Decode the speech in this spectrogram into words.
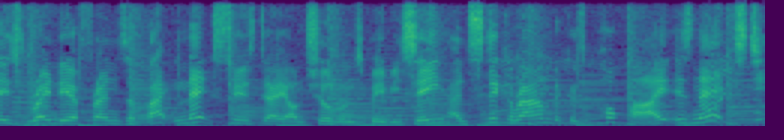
His reindeer friends are back next Tuesday on Children's BBC. And stick around because Popeye is next.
